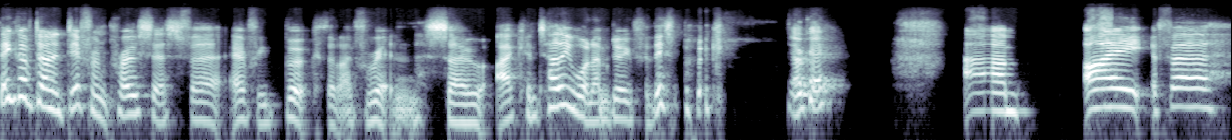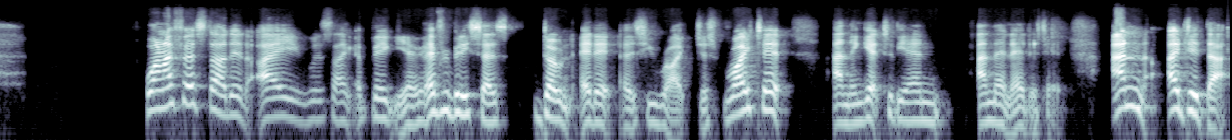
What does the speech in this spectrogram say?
think I've done a different process for every book that I've written. So I can tell you what I'm doing for this book. Okay. Um, I for when I first started, I was like a big, you know, everybody says don't edit as you write, just write it and then get to the end and then edit it. And I did that.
